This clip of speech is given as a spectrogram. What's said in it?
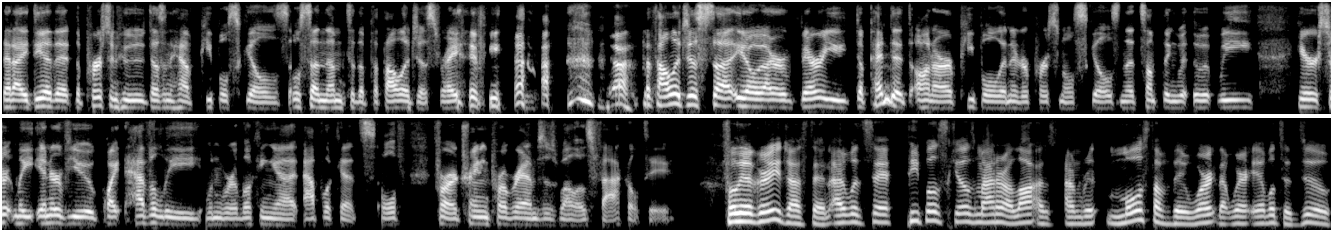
that idea that the person who doesn't have people skills will send them to the pathologist, right? yeah, pathologists, uh, you know, are very dependent on our people and interpersonal skills, and that's something that we here certainly interview quite heavily when we're looking at applicants, both for our training programs as well as faculty. Fully agree, Justin. I would say people skills matter a lot, and, and re- most of the work that we're able to do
